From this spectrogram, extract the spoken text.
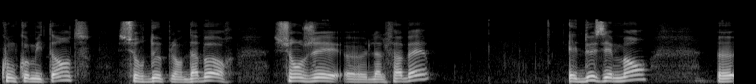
concomitante sur deux plans. D'abord, changer euh, l'alphabet et deuxièmement, euh,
